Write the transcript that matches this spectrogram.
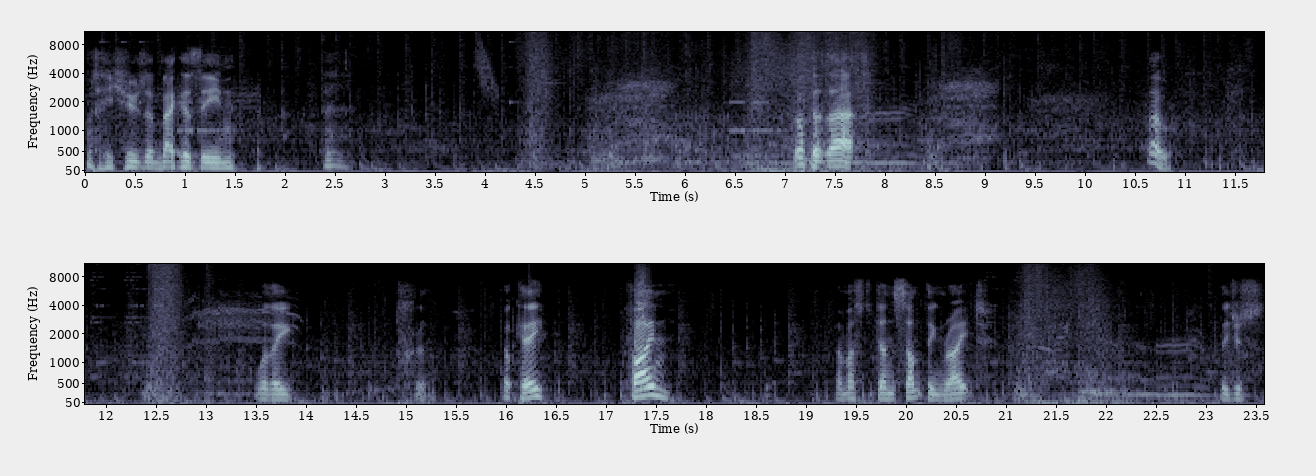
they use a magazine. Look at that. Oh. Well, they... Okay. Fine. I must have done something right. They just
